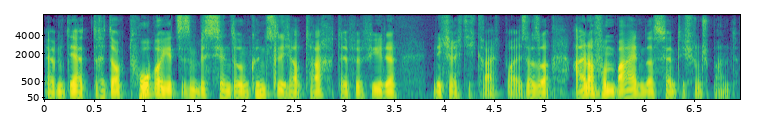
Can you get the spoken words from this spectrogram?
Ähm, der 3. Oktober jetzt ist ein bisschen so ein künstlicher Tag, der für viele nicht richtig greifbar ist. Also einer von beiden, das fände ich schon spannend.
